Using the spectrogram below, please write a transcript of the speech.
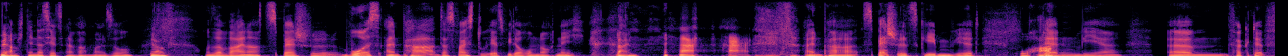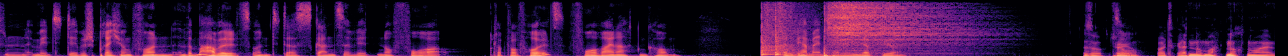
Ja. ich nenne das jetzt einfach mal so, Ja. unser Weihnachtsspecial, wo es ein paar, das weißt du jetzt wiederum noch nicht, Nein. ein paar Specials geben wird, Oha. werden wir ähm, verknüpfen mit der Besprechung von The Marvels. Und das Ganze wird noch vor, Klopf auf Holz, vor Weihnachten kommen. Also wir haben einen Termin dafür. So, Entschuldigung. Ich wollte gerade noch mal, noch mal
